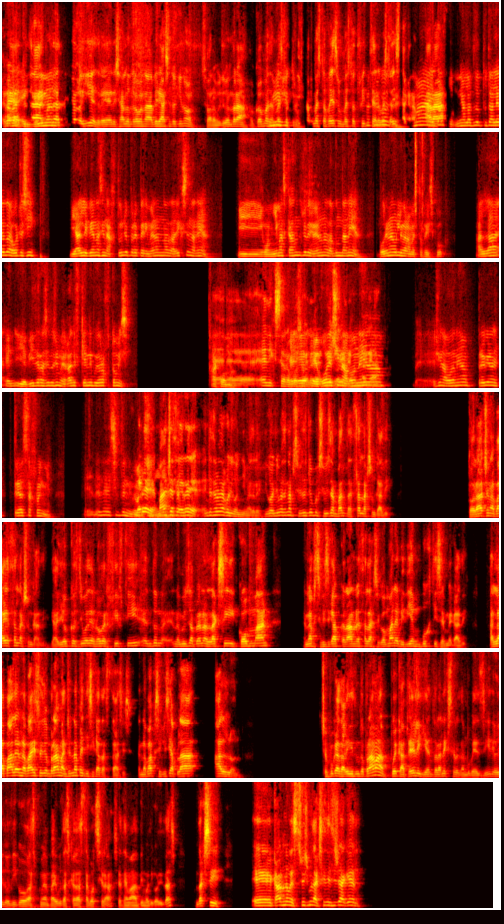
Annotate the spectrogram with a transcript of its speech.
Ρε, εγκρίμαν... Τα δικαιολογίες, ρε, είναι άλλο τρόπο να επηρεάσει το κοινό. Σωρά μιλούμε τώρα. Ο κόσμος είναι μέσα στο TikTok, μέσα στο Facebook, μέσα στο Twitter, μέσα στο Instagram. Μα Άρα... υπάρχουν, ναι, αλλά του τα λέω τώρα εγώ και εσύ. Οι άλλοι πήγαν να συναχτούν και περιμένουν να τα δείξουν τα νέα. Οι γονείς μας κάθονται και περιμένουν να τα πούν τα νέα. Μπορεί να είναι όλη μέρα μέσα στο Facebook, αλλά η επίδραση τους είναι μεγάλη ευκαιρνή που η ώρα 8.30. Ακόμα. Δεν ξέρω πόσο ε, Εγώ έτσι να δω νέα έχει να δω νέα πρέπει να είναι 30 χρόνια. Ε, δεν συμβαίνει με όλες. Ρε, μα ρε, δεν θέλω να γονεί γονείς μας ρε. Οι γονείς μας να ψηφίσουν και όπως ψηφίσαν πάντα, θα αλλάξουν κάτι. Τώρα και να πάει θα αλλάξουν κάτι. Γιατί οποιοςδήποτε είναι over 50, νομίζω απλά να αλλάξει κόμμα, να ψηφίσει κάποιον άλλον, θα αλλάξει κόμμα επειδή εμπούχτησε με κάτι. Αλλά πάλι να πάει στο ίδιο πράγμα και να πετύσει καταστάσεις. Να πάει ψηφίσει απλά άλλον. Και πού καταλήγει το πράγμα που κατέληγε, τώρα δεν ξέρω να μου παίζει, διότι το δίκο ας πούμε πάει που τα σκατά στα κότσιρα σε θέμα δημοτικότητας. Εντάξει, ε, κάνουμε switch μεταξύ της και Αγγέλ.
